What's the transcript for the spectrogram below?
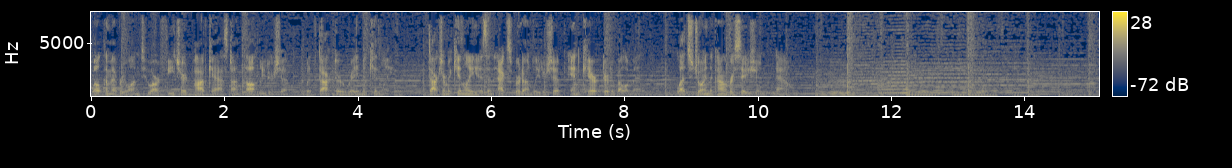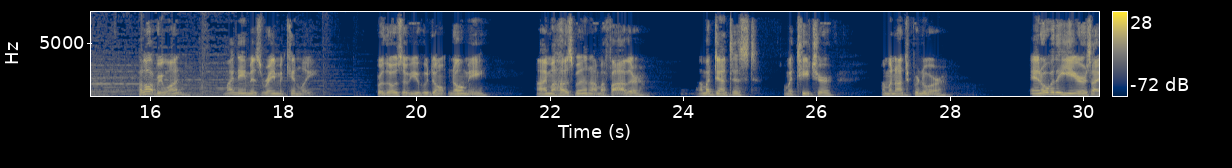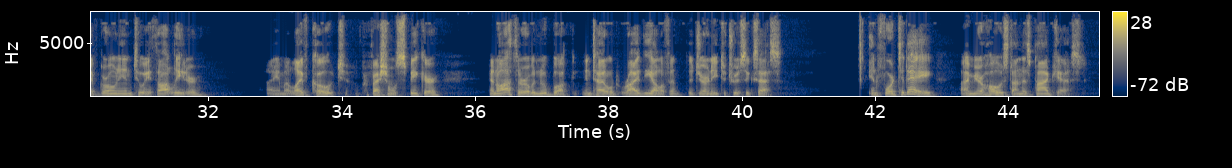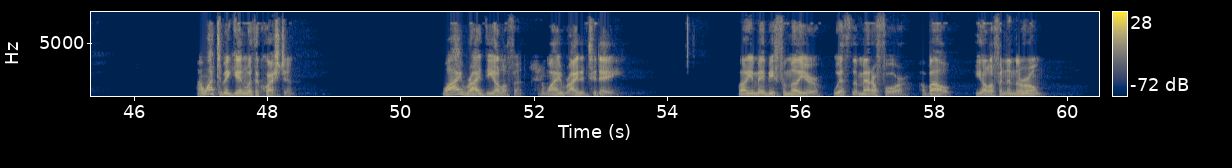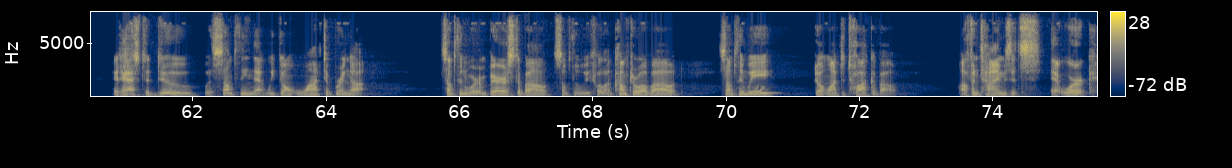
Welcome, everyone, to our featured podcast on thought leadership with Dr. Ray McKinley. Dr. McKinley is an expert on leadership and character development. Let's join the conversation now. Hello, everyone. My name is Ray McKinley. For those of you who don't know me, I'm a husband, I'm a father, I'm a dentist, I'm a teacher, I'm an entrepreneur. And over the years, I've grown into a thought leader. I am a life coach, a professional speaker, and author of a new book entitled Ride the Elephant The Journey to True Success. And for today, I'm your host on this podcast. I want to begin with a question Why ride the elephant and why ride it today? Well, you may be familiar with the metaphor about the elephant in the room. It has to do with something that we don't want to bring up, something we're embarrassed about, something we feel uncomfortable about, something we don't want to talk about. Oftentimes it's at work.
